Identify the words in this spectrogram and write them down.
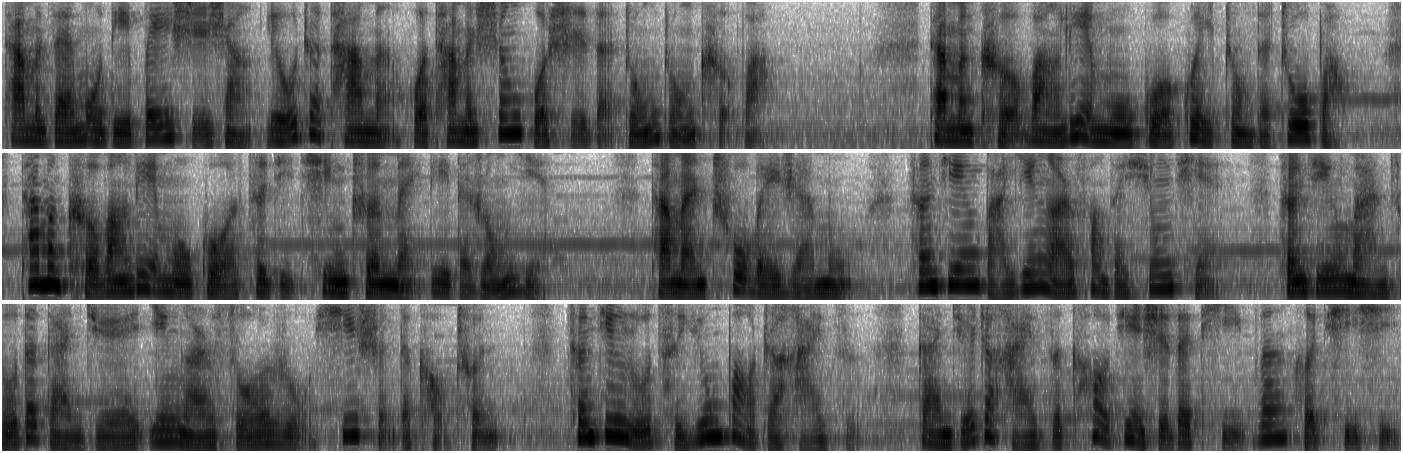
他们在墓地碑石上留着他们或他们生活时的种种渴望。他们渴望恋慕过贵重的珠宝，他们渴望恋慕过自己青春美丽的容颜。他们初为人母，曾经把婴儿放在胸前，曾经满足地感觉婴儿所乳吸吮的口唇，曾经如此拥抱着孩子，感觉着孩子靠近时的体温和气息。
